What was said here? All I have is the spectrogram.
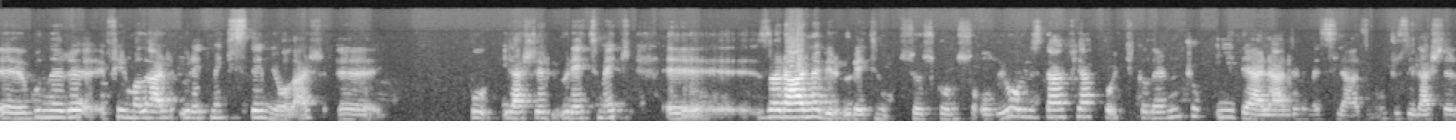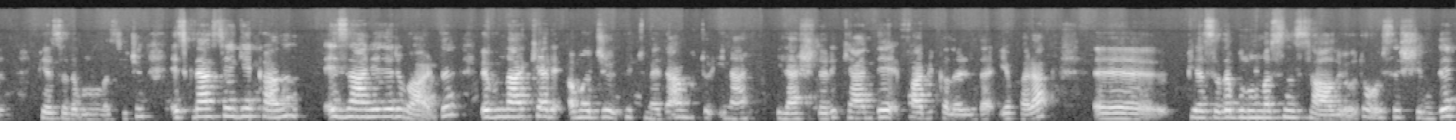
E, bunları firmalar üretmek istemiyorlar. E, bu ilaçları üretmek e, zararına bir üretim söz konusu oluyor. O yüzden fiyat politikalarının çok iyi değerlendirilmesi lazım ucuz ilaçların piyasada bulunması için. Eskiden SGK'nın eczaneleri vardı ve bunlar kar amacı gütmeden bu tür ilaçları kendi fabrikalarında yaparak e, piyasada bulunmasını sağlıyordu. Oysa şimdi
